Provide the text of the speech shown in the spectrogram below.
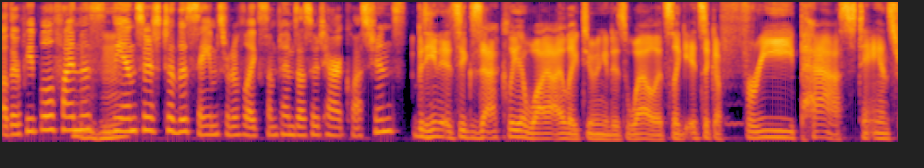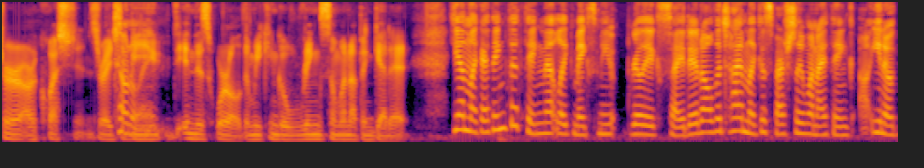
other people find this mm-hmm. the answers to the same sort of like sometimes esoteric questions. But it's exactly why I like doing it as well. It's like it's like a free pass to answer our questions, right? Totally. To be in this world and we can go ring someone up and get it. Yeah, and like I think the thing that like makes me really excited all the time, like especially when I think, uh, you know,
